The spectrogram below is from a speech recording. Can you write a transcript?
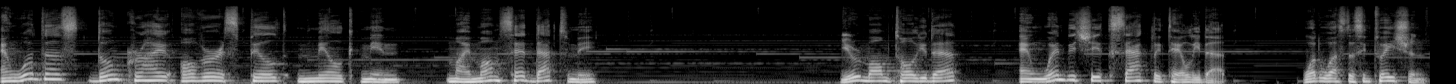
And what does don't cry over spilled milk mean? My mom said that to me. Your mom told you that? And when did she exactly tell you that? What was the situation?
